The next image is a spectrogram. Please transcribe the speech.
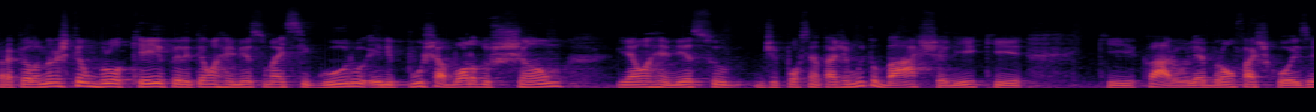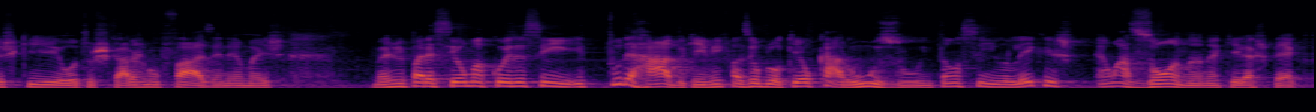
para pelo menos ter um bloqueio, para ele ter um arremesso mais seguro. Ele puxa a bola do chão e é um arremesso de porcentagem muito baixa ali, que, que claro, o LeBron faz coisas que outros caras não fazem, né? Mas mas me pareceu uma coisa assim, e tudo errado. Quem vem fazer o bloqueio é o Caruso. Então, assim, o Lakers é uma zona naquele aspecto.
